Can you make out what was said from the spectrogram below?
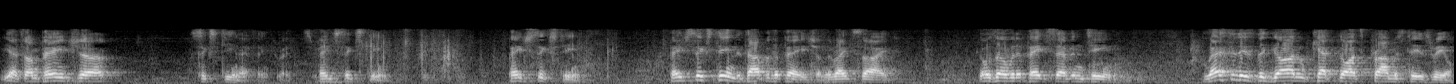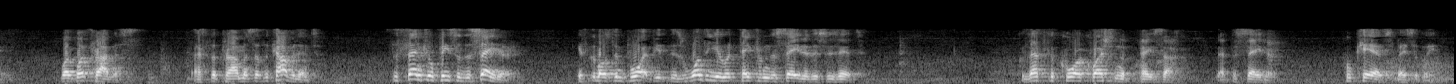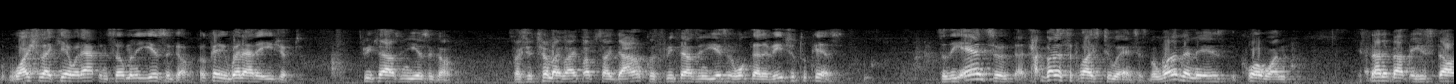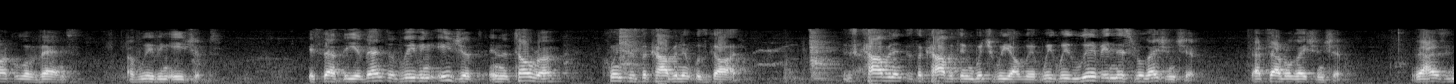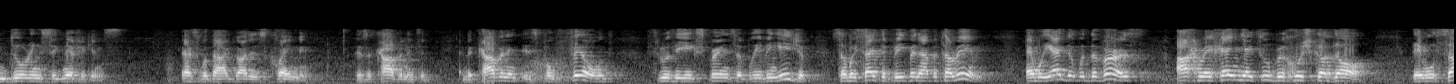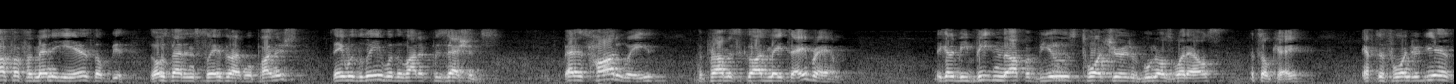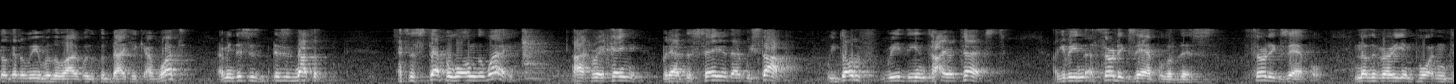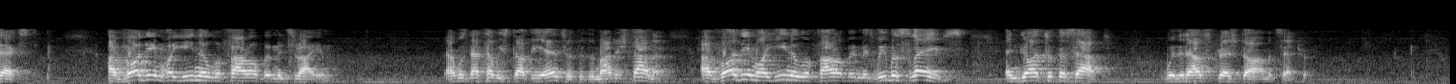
Yeah, it's on page uh, 16, I think, right? It's page 16. Page 16. Page 16, the top of the page, on the right side. Goes over to page 17. Blessed is the God who kept God's promise to Israel. What, what promise? That's the promise of the covenant. It's the central piece of the Seder. It's the most important. There's one thing you would take from the Seder, this is it. Because that's the core question of Pesach, at the Seder. Who cares, basically? Why should I care what happened so many years ago? Okay, you went out of Egypt 3,000 years ago. So I should turn my life upside down because 3,000 years I walked out of Egypt? Who cares? So the answer, Haggadah supplies two answers, but one of them is, the core one, it's not about the historical event of leaving Egypt. It's that the event of leaving Egypt in the Torah clinches the covenant with God. This covenant is the covenant in which we are live. We, we live in this relationship. That's our relationship. That has enduring significance. That's what our God is claiming. There's a covenant, and the covenant is fulfilled through the experience of leaving Egypt. So we cite the Brit Ben Abitarim. And we end it with the verse, They will suffer for many years. Be, those that enslave them I will punish. They would leave with a lot of possessions. That is hardly the promise God made to Abraham. They're going to be beaten up, abused, tortured, who knows what else. That's okay. After 400 years, they're going to leave with a lot of with good account. What? I mean, this is this is not the. That's a step along the way. But at the Seder that we stop. We don't read the entire text. I'll give you a third example of this. Third example. Another very important text. Avodim hayinu lefaro b'mitzrayim. That was, that's how we start the answer to the Manishtana. Avodim hayinu b'mitzrayim. We were slaves, and God took us out with an outstretched arm, etc.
